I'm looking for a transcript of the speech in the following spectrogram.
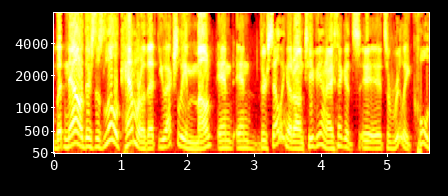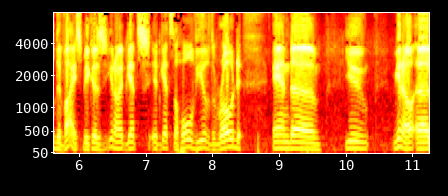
but now there's this little camera that you actually mount and and they're selling it on TV and I think it's it's a really cool device because you know it gets it gets the whole view of the road and uh, you you know uh,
